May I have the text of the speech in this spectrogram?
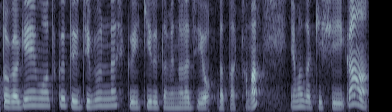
人がゲームを作っている自分らしく生きるためのラジオだったかな？山崎氏が、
